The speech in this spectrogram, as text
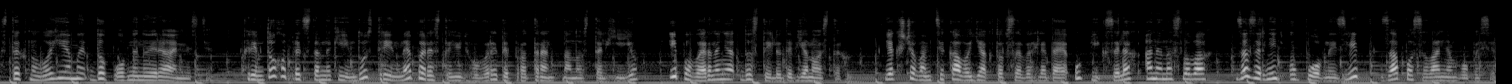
з технологіями доповненої реальності. Крім того, представники індустрії не перестають говорити про тренд на ностальгію і повернення до стилю 90-х. Якщо вам цікаво, як то все виглядає у пікселях, а не на словах, зазирніть у повний звіт за посиланням в описі.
